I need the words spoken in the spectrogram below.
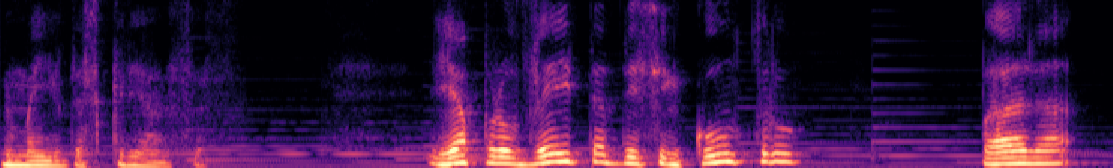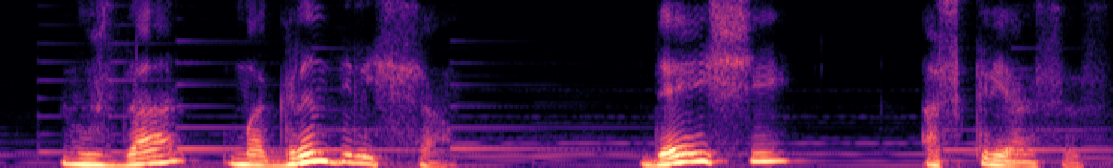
no meio das crianças. E aproveita desse encontro para nos dar uma grande lição. Deixe as crianças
